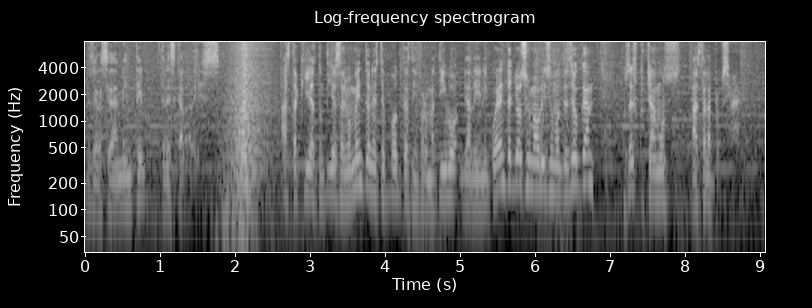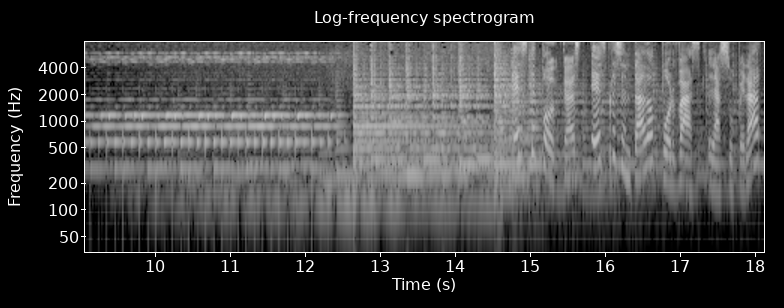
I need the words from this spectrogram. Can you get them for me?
desgraciadamente, tres cadáveres. Hasta aquí las noticias al momento en este podcast informativo de ADN 40. Yo soy Mauricio Montes de Oca. Nos escuchamos. Hasta la próxima. Podcast es presentado por VAS, la super app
